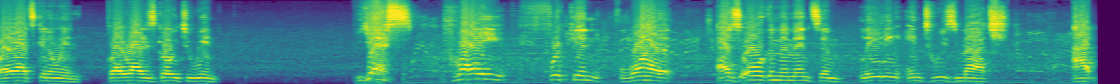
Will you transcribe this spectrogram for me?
Bray Wyatt's going to win. Bray Wyatt is going to win. Yes! Bray freaking Wyatt has all the momentum leading into his match at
